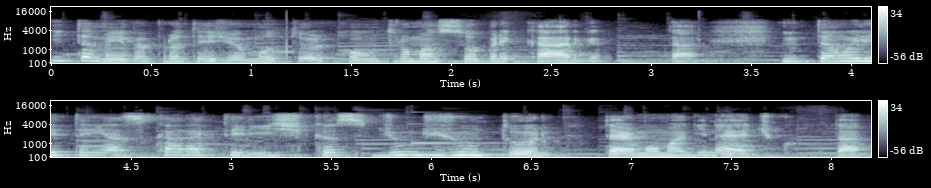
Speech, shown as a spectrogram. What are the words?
e também vai proteger o motor contra uma sobrecarga. Tá? Então ele tem as características de um disjuntor termomagnético. Tá?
